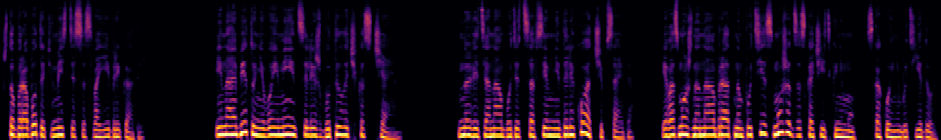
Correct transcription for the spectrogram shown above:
чтобы работать вместе со своей бригадой. И на обед у него имеется лишь бутылочка с чаем. Но ведь она будет совсем недалеко от Чипсайда, и, возможно, на обратном пути сможет заскочить к нему с какой-нибудь едой.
